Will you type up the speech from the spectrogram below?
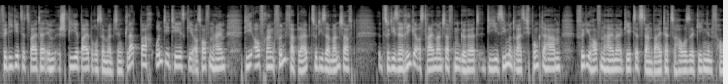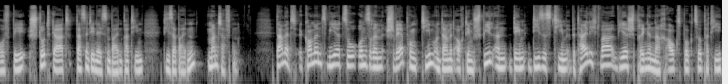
Für die geht es jetzt weiter im Spiel bei Borussia Mönchengladbach und die TSG aus Hoffenheim, die auf Rang 5 verbleibt. Zu dieser Mannschaft, zu dieser Riege aus drei Mannschaften gehört, die 37 Punkte haben. Für die Hoffenheimer geht es jetzt dann weiter zu Hause gegen den VfB Stuttgart. Das sind die nächsten beiden Partien dieser beiden Mannschaften. Damit kommen wir zu unserem Schwerpunktteam und damit auch dem Spiel, an dem dieses Team beteiligt war. Wir springen nach Augsburg zur Partie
